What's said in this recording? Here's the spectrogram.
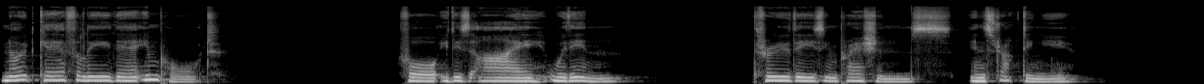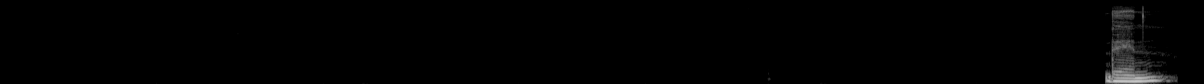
Note carefully their import, for it is I within, through these impressions, instructing you. Then,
